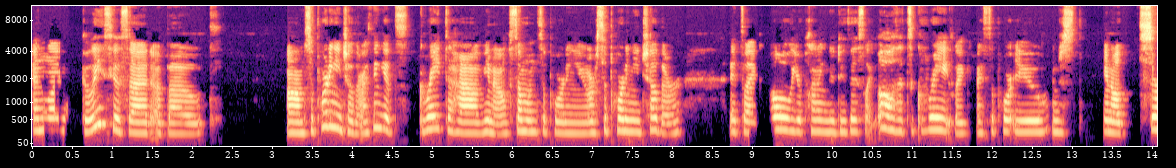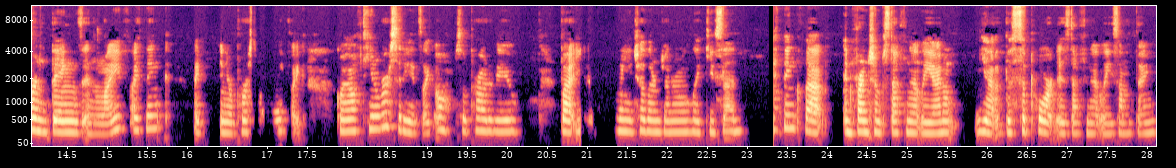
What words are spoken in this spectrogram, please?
And like Galicia said about um, supporting each other, I think it's great to have, you know, someone supporting you or supporting each other. It's like, oh, you're planning to do this. Like, oh, that's great. Like, I support you. And just, you know, certain things in life, I think, like in your personal life, like going off to university, it's like, oh, I'm so proud of you. But, you know, each other in general, like you said. I think that in friendships, definitely, I don't, yeah, the support is definitely something.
